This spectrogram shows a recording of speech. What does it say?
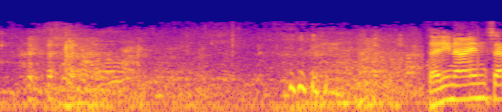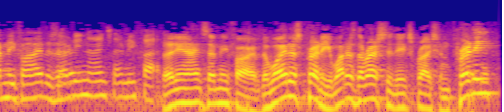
Thirty-nine seventy-five. Is that it? 39.75. Thirty-nine seventy-five. The word is pretty. What is the rest of the expression? Pretty?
